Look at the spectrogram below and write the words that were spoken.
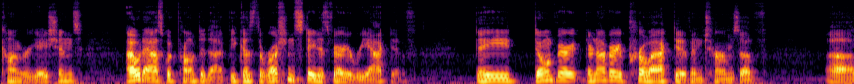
congregations I would ask what prompted that because the Russian state is very reactive. They don't very they're not very proactive in terms of uh,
